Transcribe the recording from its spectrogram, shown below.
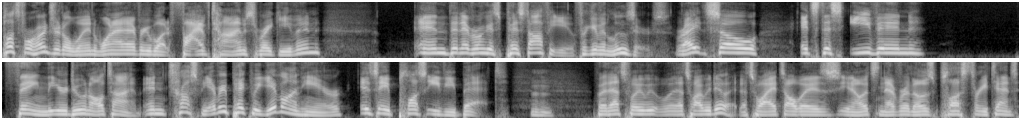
plus 400 will win one out of every, what, five times to break even? And then everyone gets pissed off at you for giving losers, right? So it's this even thing that you're doing all the time. And trust me, every pick we give on here is a plus EV bet. But that's why we that's why we do it. That's why it's always you know it's never those plus three tens.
